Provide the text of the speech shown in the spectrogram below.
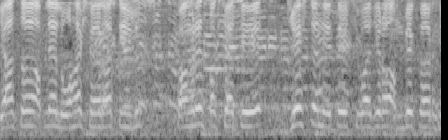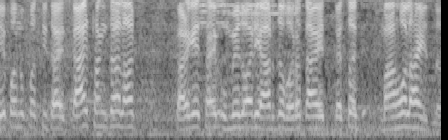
यासह आपल्या लोहा शहरातील काँग्रेस पक्षाचे ज्येष्ठ नेते शिवाजीराव आंबेकर हे पण उपस्थित आहेत. काय सांगताल आज? काळगे साहेब उमेदवारी अर्ज भरत आहेत. कसं माहोल आहे इथलं?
